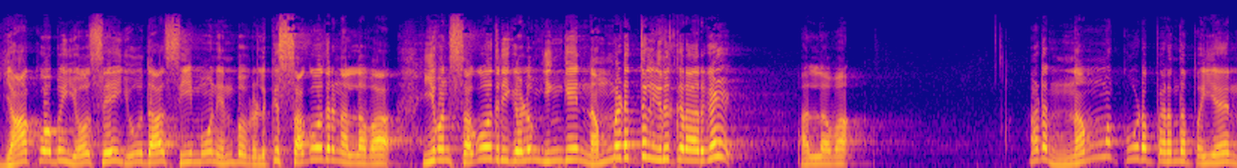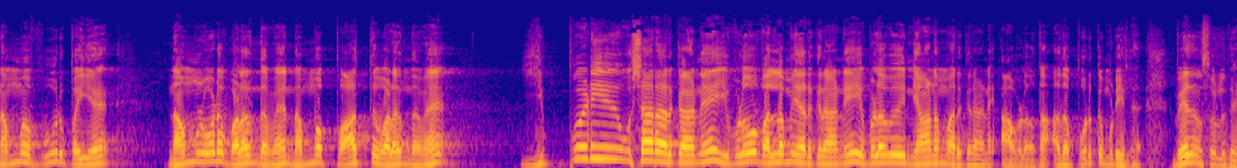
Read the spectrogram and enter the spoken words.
யாக்கோபு யோசே யூதா சீமோன் என்பவர்களுக்கு சகோதரன் அல்லவா? இவன் சகோதரிகளும் இங்கே நம்மிடத்தில் இருக்கிறார்கள் அல்லவா? அட நம்ம கூட பிறந்த பையன் நம்ம ஊர் பையன் நம்மளோட வளர்ந்தவன் நம்ம பார்த்து வளர்ந்தவன் இப் இப்படி உஷாராக இருக்கானே இவ்வளோ வல்லமையாக இருக்கிறானே இவ்வளவு ஞானமாக இருக்கிறானே அவ்வளோதான் அதை பொறுக்க முடியல. வேதம் சொல்லுது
